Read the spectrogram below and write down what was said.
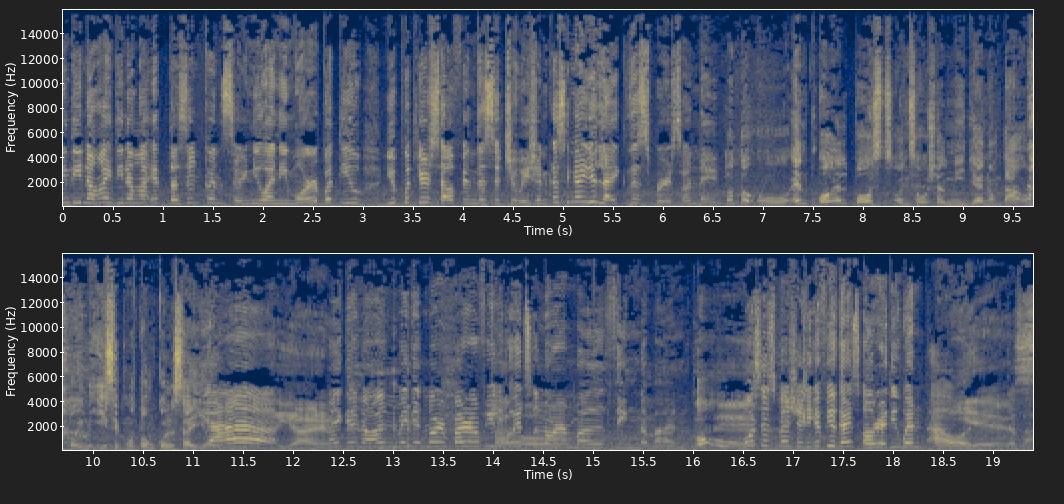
hindi na nga, hindi na nga, it doesn't concern you anymore, but you you put yourself in the situation kasi nga you like this person eh. Totoo. And all posts on social media ng taong to, iniisip mo tungkol sa iyo. Yeah. Ayan. May ganon, may ganon. Parang feeling ko it's a normal thing naman. Oo. Most especially if you guys already went out. Yes. Diba?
